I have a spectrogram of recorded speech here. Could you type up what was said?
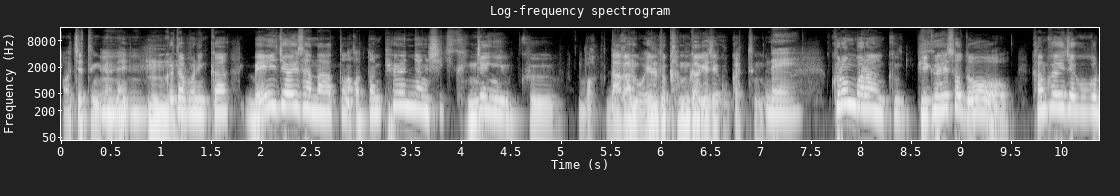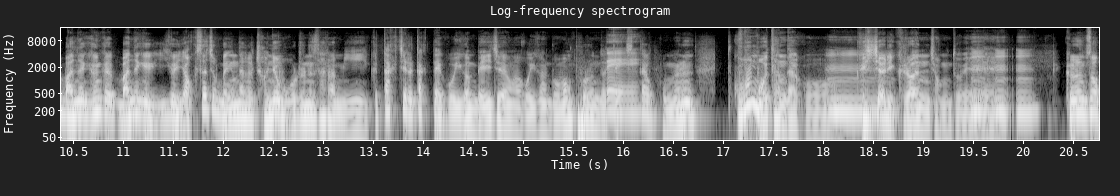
어쨌든 간에 음, 음. 음. 그러다 보니까 메이저에서 나왔던 어떤 표현 양식이 굉장히 그 막 나가는 거 예를 들어 감각의 제국 같은 거 네. 그런 거랑 그 비교해서도 감각의 제국을 만약에 그러니까 만약에 이거 역사적 맥락을 전혀 모르는 사람이 그 딱지를 딱 대고 이건 메이저 영화고 이건 로망 포르노 네. 딱지 딱 보면은 구분 못 한다고 음. 그 시절이 그런 정도에 음, 음, 음. 그러면서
